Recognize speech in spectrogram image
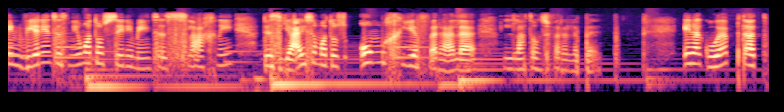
En weer eens is nie omdat ons sê die mense is sleg nie, dis juis omdat ons omgee vir hulle, laat ons vir hulle bid. En ek hoop dat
